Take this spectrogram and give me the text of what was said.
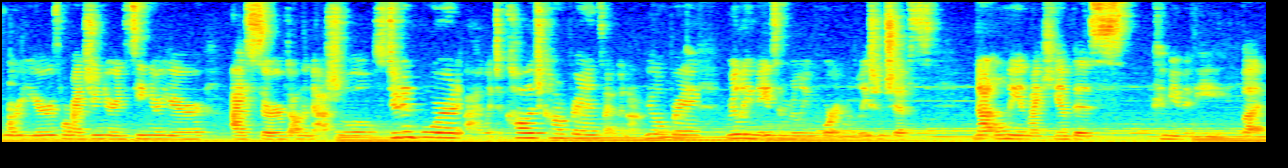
four years. For my junior and senior year, I served on the National Student Board. I went to college conference. I went on Real Break. Really made some really important relationships, not only in my campus community, but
